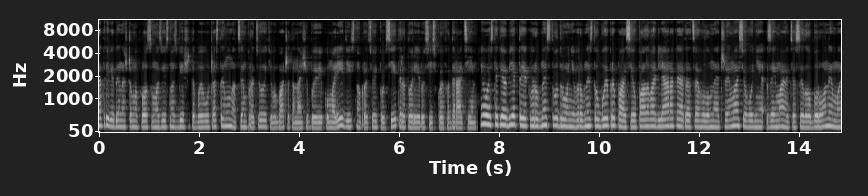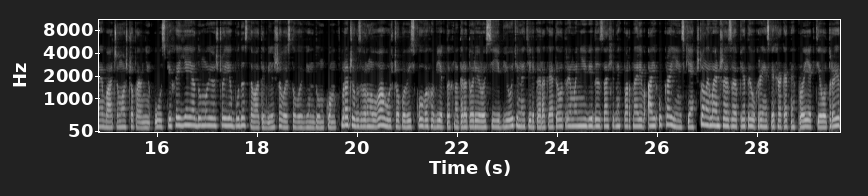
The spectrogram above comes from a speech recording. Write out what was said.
кілометрів. Єдине, що ми просимо, звісно, збільшити бойову частину. Над цим працюють і ви бачите, наші бойові комарі дійсно працюють по всій території Російської Федерації. І ось такі об'єкти, як виробництво дронів, виробництво боєприпасів, палива для ракети. Це головне чима сьогодні займаються сили оборони. Ми бачимо, що певні успіхи є. Я думаю, що їх буде ставати більше. Висловив він думку. Брачук звернув увагу, що по військових об'єктах на території Росії б'ють не тільки ракети, отримані від західних партнерів, а й українські. Щонайменше з п'яти українських ракетних проєктів три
